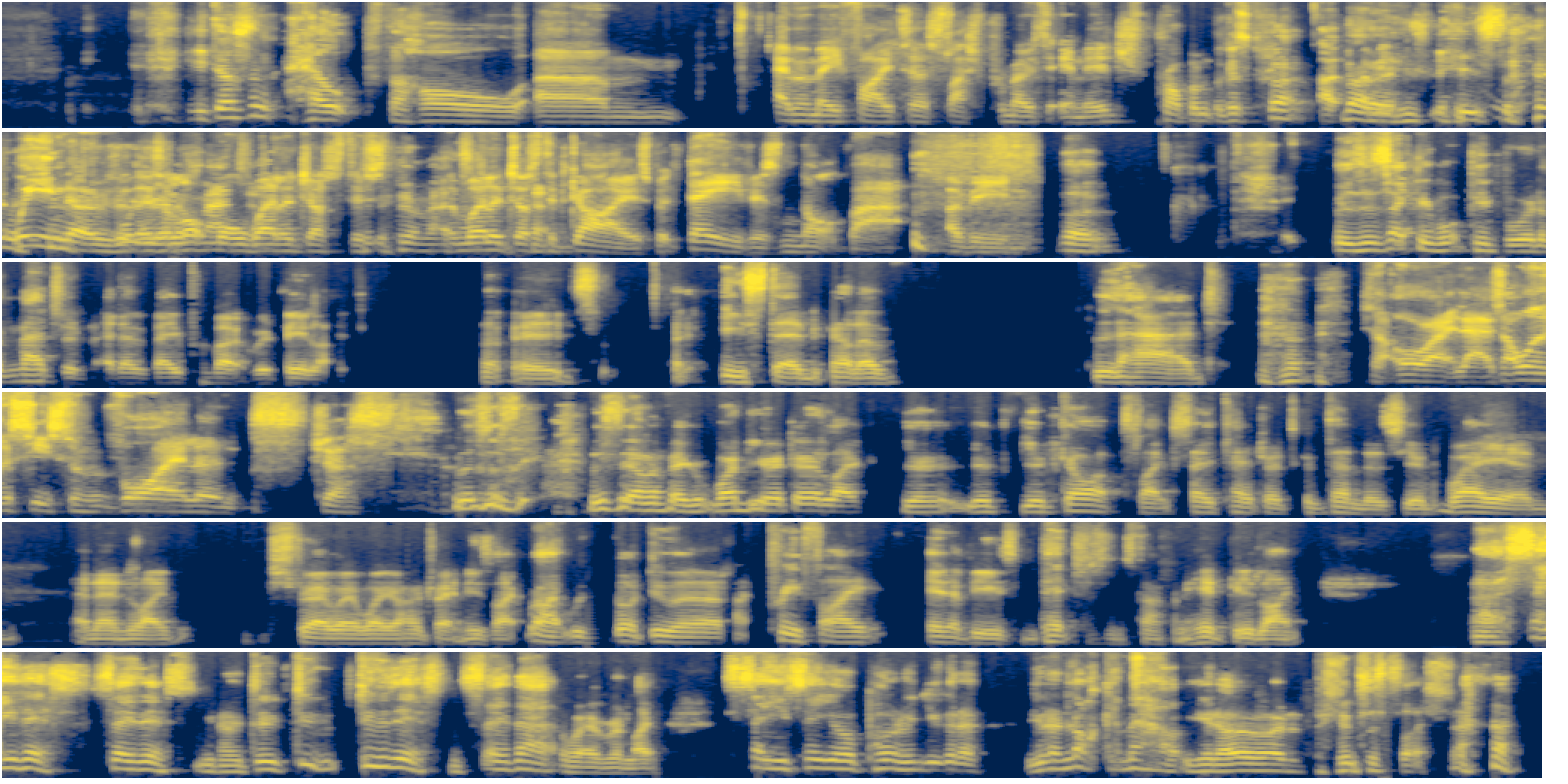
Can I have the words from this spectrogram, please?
He doesn't help the whole um, MMA fighter slash promoter image problem because no, I, no, I mean, he's, he's, we know that there's a lot imagine. more well-adjusted, well-adjusted guys, but Dave is not that. I mean, no, it's exactly what people would imagine an MMA promoter would be like. It's like East End kind of lad. like, all right, lads, I want to see some violence. Just this is this is the other thing. When you were doing like you you'd, you'd go up to like say Cage contenders, you'd weigh in and then like straight away while you're hydrating, he's like, right, we've got to do a like pre-fight interviews and pictures and stuff, and he'd be like. Uh, say this, say this, you know, do do do this and say that, or whatever, and like say say your opponent, you're gonna you're gonna knock him out, you know, and just like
